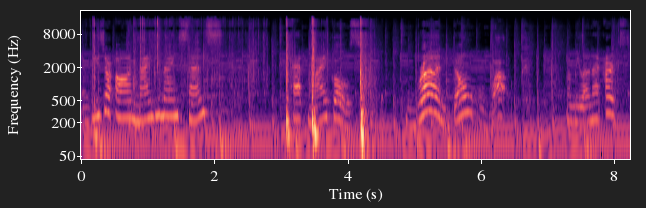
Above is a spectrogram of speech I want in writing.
And these are all 99 cents at Michael's. Run, don't walk. Mamila Night Arts.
